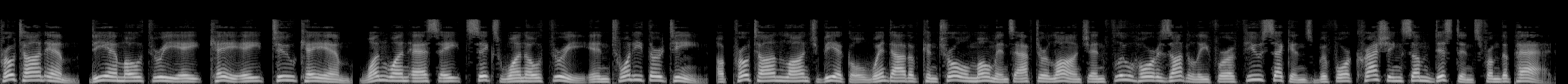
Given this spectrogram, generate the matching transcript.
Proton M, DM038K82KM, 11S86103 In 2013, a Proton launch vehicle went out of control moments after launch and flew horizontally for a few seconds before crashing some distance from the pad.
